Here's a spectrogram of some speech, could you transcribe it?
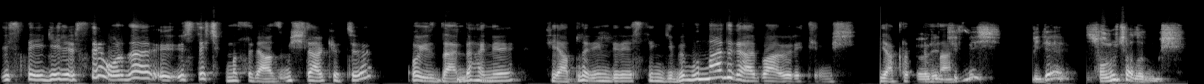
isteği gelirse orada e, üste çıkması lazım. İşler kötü. O yüzden de hani fiyatlar indirilsin gibi. Bunlar da galiba öğretilmiş yaklaşımlar. Öğretilmiş. Bir de sonuç alınmış.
